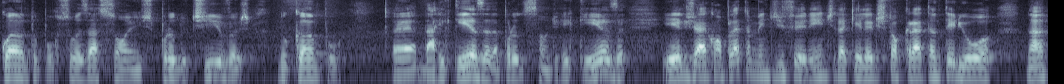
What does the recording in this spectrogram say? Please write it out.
quanto por suas ações produtivas no campo é, da riqueza, da produção de riqueza, e ele já é completamente diferente daquele aristocrata anterior. Né?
